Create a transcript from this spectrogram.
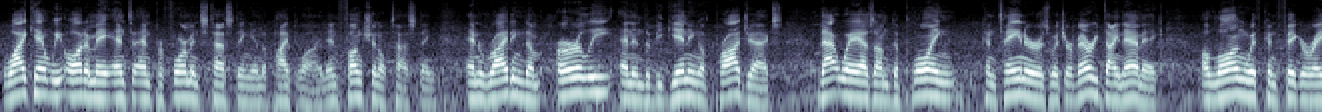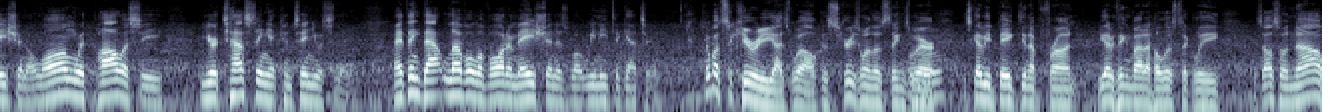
why can't we automate end-to-end performance testing in the pipeline and functional testing and writing them early and in the beginning of projects. That way as I'm deploying containers, which are very dynamic, along with configuration, along with policy, you're testing it continuously. I think that level of automation is what we need to get to. Talk about security as well, because security is one of those things mm -hmm. where mm-hmm. it's got to be baked in up front, you got to think about it holistically. It's also now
